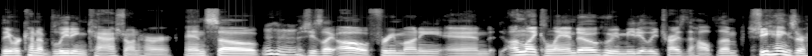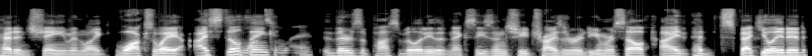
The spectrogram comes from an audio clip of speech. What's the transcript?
they were kind of bleeding cash on her. And so Mhm. she's like, oh, free money. And unlike Lando, who immediately tries to help them, she hangs her head in shame and like walks away. I still think away. there's a possibility that next season she tries to redeem herself. I had speculated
